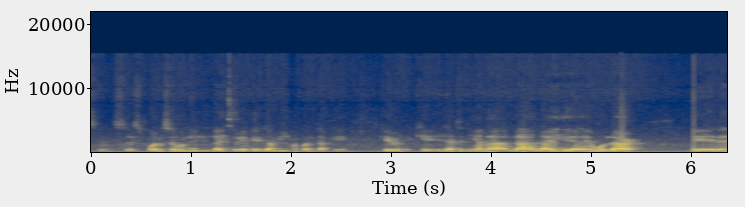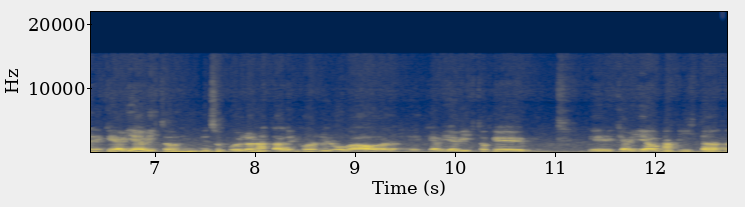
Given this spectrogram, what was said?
se, se- supone según la historia que ella misma cuenta que, que, que ella tenía la, la, la idea de volar eh, desde que había visto en, en su pueblo natal, en Coronel Bogado. Eh, que había visto que, que, que había una pista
